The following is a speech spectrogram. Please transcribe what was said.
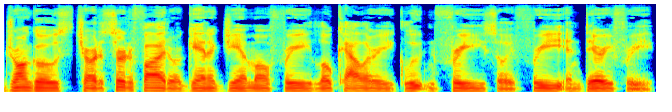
Drongo's chard is certified organic, GMO free, low calorie, gluten free, soy free, and dairy free.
